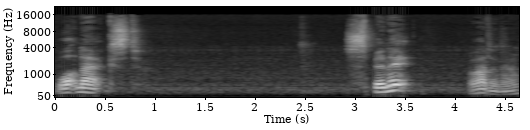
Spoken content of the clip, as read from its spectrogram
What next? Spin it? Oh, I don't know.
